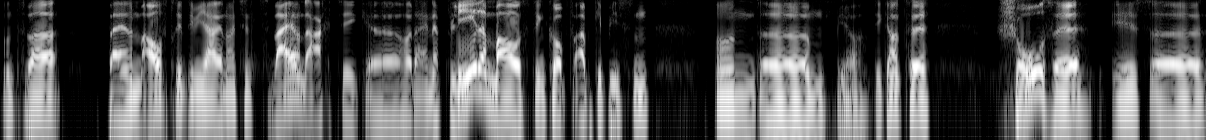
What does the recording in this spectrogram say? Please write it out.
Und zwar bei einem Auftritt im Jahre 1982 äh, hat einer Fledermaus den Kopf abgebissen. Und ähm, ja, die ganze Chose ist äh,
